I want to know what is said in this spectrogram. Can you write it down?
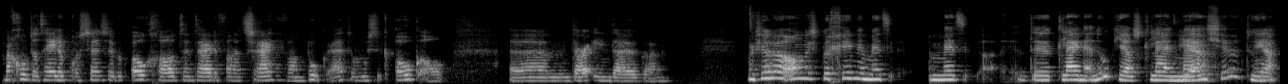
Maar goed, dat hele proces heb ik ook gehad ten tijde van het schrijven van het boek. Hè. Toen moest ik ook al ehm, daarin duiken. Maar zullen we anders beginnen met, met de kleine Anouk? Ja, als klein meisje. Toen Ja.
